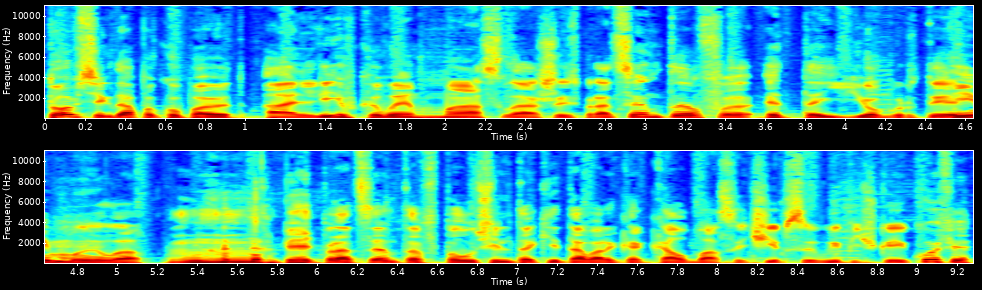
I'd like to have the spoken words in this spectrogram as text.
то всегда покупают оливковое масло. А 6% — это йогурты. И мыло. Мгм. 5% получили такие товары, как колбасы, чипсы, выпечка и кофе.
